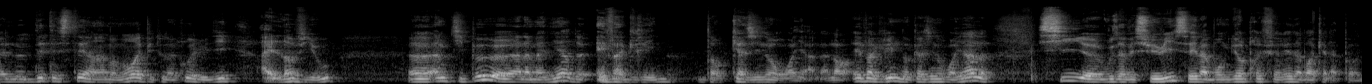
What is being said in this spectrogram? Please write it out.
elle le détestait à un moment et puis tout d'un coup elle lui dit I love you, un petit peu à la manière de Eva Green dans Casino Royale. Alors Eva Green dans Casino Royale, si euh, vous avez suivi, c'est la Bond girl préférée d'Abracadapod.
